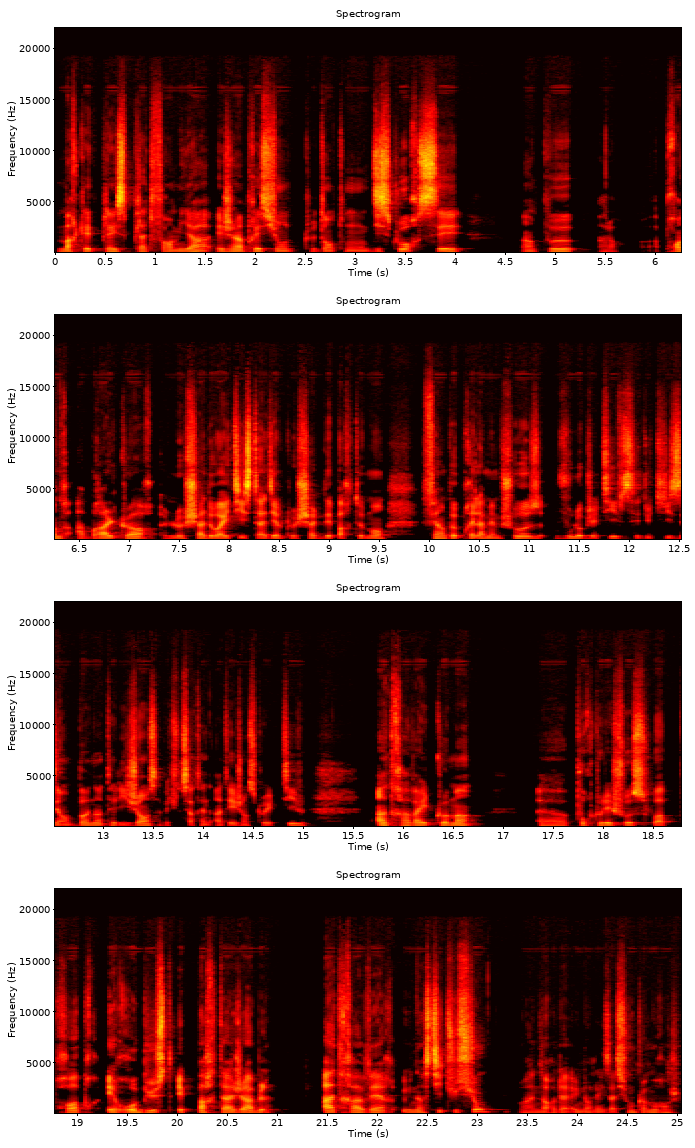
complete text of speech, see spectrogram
marketplace, plateforme IA, et j'ai l'impression que dans ton discours, c'est un peu, alors, prendre à bras le corps le shadow IT, c'est-à-dire que chaque département fait à peu près la même chose. Vous, l'objectif, c'est d'utiliser en bonne intelligence, avec une certaine intelligence collective, un travail commun euh, pour que les choses soient propres et robustes et partageables à travers une institution, une organisation comme Orange.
